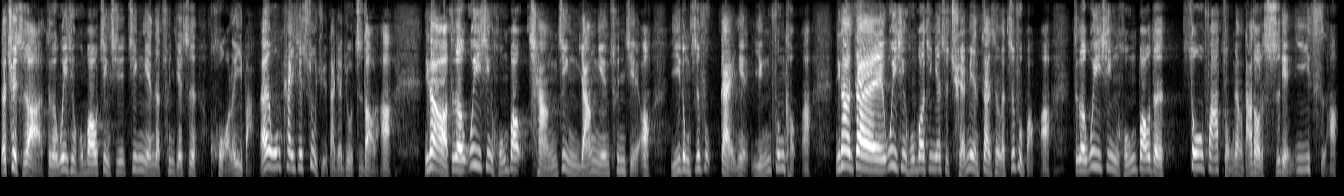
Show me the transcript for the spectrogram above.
那确实啊，这个微信红包近期今年的春节是火了一把。哎，我们看一些数据，大家就知道了啊。你看啊，这个微信红包抢进羊年春节啊，移动支付概念迎风口啊。你看，在微信红包今年是全面战胜了支付宝啊，这个微信红包的收发总量达到了十点一次啊。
